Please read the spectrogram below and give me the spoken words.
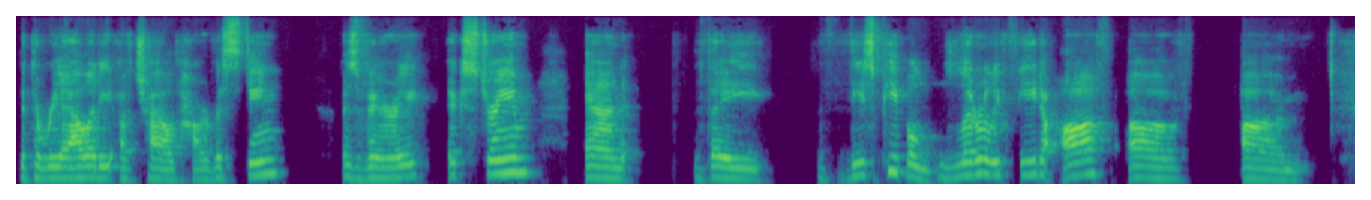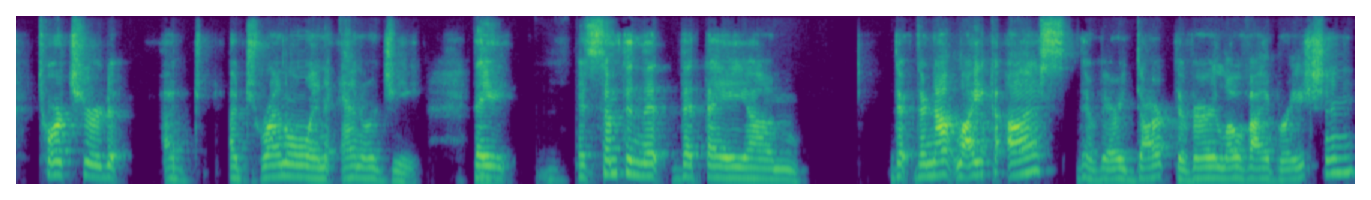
but the reality of child harvesting is very extreme. And they these people literally feed off of um, tortured ad- adrenaline energy. They it's something that that they um, they're, they're not like us. They're very dark. They're very low vibration,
